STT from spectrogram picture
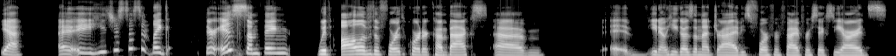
Yeah. Uh, he just doesn't like, there is something with all of the fourth quarter comebacks. Um, eh, you know, he goes on that drive. He's four for five for 60 yards.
